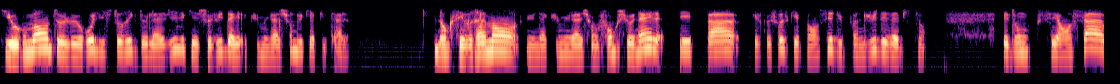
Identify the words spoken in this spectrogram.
qui, augmente le rôle historique de la ville, qui est celui d'accumulation du capital. Donc, c'est vraiment une accumulation fonctionnelle et pas quelque chose qui est pensé du point de vue des habitants. Et donc, c'est en ça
